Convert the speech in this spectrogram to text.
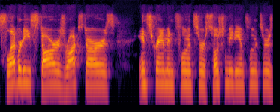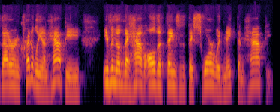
celebrities, stars, rock stars, Instagram influencers, social media influencers that are incredibly unhappy even though they have all the things that they swore would make them happy.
